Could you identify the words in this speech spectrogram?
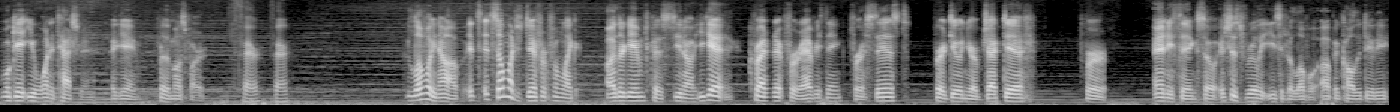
will get you one attachment a game for the most part. fair fair Leveling up, it's it's so much different from like other games because you know you get credit for everything, for assist, for doing your objective, for anything. So it's just really easy to level up in Call of Duty.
